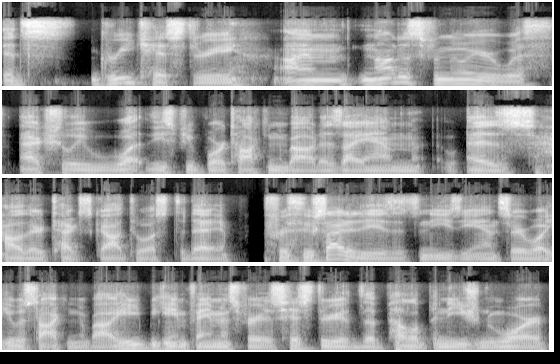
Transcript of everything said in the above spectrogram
It's Greek history. I'm not as familiar with actually what these people are talking about as I am as how their text got to us today. For Thucydides, it's an easy answer what he was talking about. He became famous for his history of the Peloponnesian War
